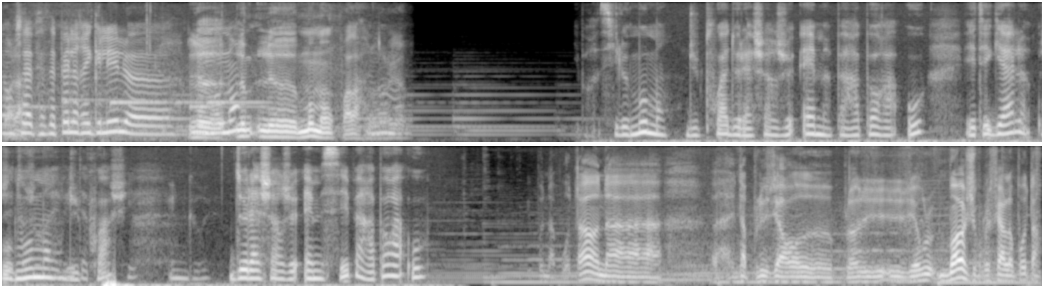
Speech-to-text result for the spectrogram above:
Donc Voilà. Ça, ça s'appelle régler le, le Le, moment? le- le moment, voilà. Le moment. Si le moment du poids de la charge M par rapport à O est égal au moment du poids de la charge MC par rapport à O. On a potin, on a, on a plusieurs, euh, plusieurs- Moi, je préfère le potin.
